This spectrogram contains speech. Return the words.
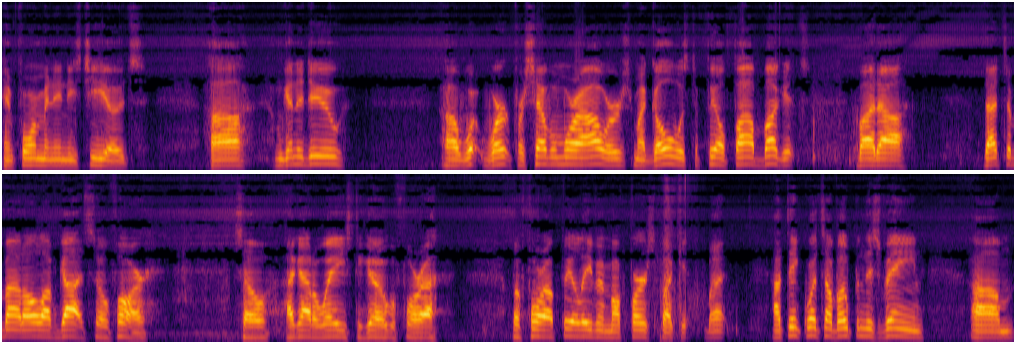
and forming in these geodes. Uh, I'm going to do uh, work for several more hours. My goal was to fill five buckets, but uh, that's about all I've got so far. So I got a ways to go before I before I fill even my first bucket. But I think once I've opened this vein, um,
